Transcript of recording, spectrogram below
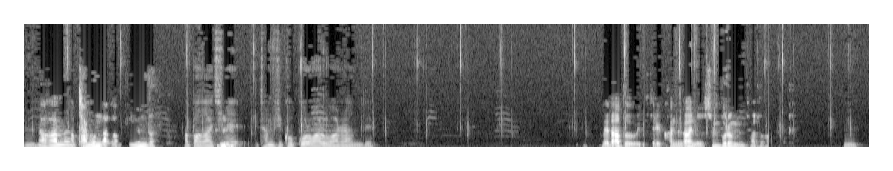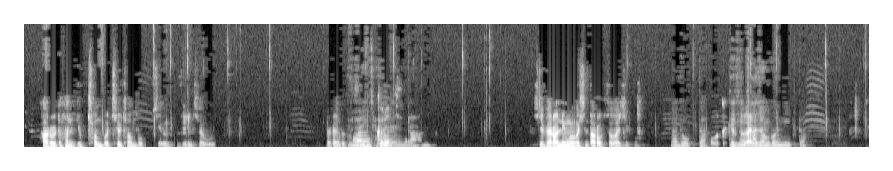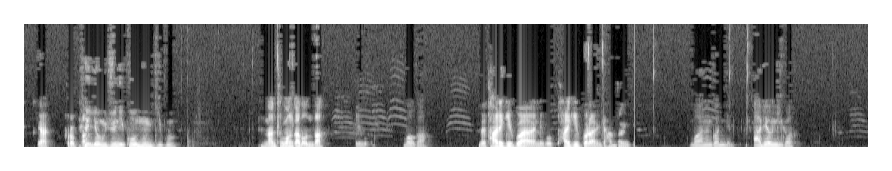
응. 나가면, 아빠가- 잘못 나가면 죽는다. 아빠가 아침에 잠시 거꾸로마로 와라는데 근데 나도 이제 간간히 심부름 자주 하 응. 하루에 한 6,000보, 7,000보 지금 꾸준히 채우고 있어. 그래도 채워야 그런. 집에 러닝머신 따로 없어가지고 나도 없다. 어떻게 대신 나가야 돼? 자전거는 있다. 야 부럽다. 영준이 고문기구. 난 조만간 온다. 그리고 뭐가? 근데 다리 기구가 아니고 팔 기구라는 게 함정이지. 뭐 하는 건데? 아령이가.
